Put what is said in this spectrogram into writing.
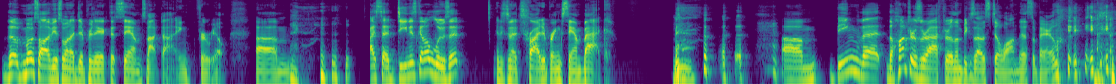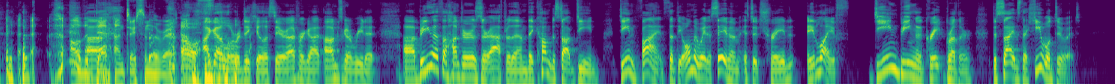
the most obvious one I did predict that Sam's not dying for real. Um, I said Dean is going to lose it and he's going to try to bring Sam back. Mm. Um, being that the hunters are after them because I was still on this apparently. All the Uh, dead hunters in the road. oh, I got a little ridiculous here. I forgot. I'm just gonna read it. Uh, being that the hunters are after them, they come to stop Dean. Dean finds that the only way to save him is to trade a life. Dean, being a great brother, decides that he will do it.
